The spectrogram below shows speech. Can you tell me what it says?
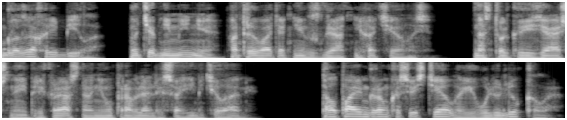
в глазах рябило, но, тем не менее, отрывать от них взгляд не хотелось. Настолько изящно и прекрасно они управляли своими телами. Толпа им громко свистела и улюлюкала.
